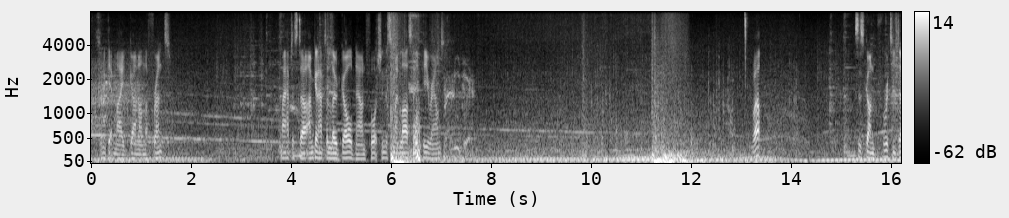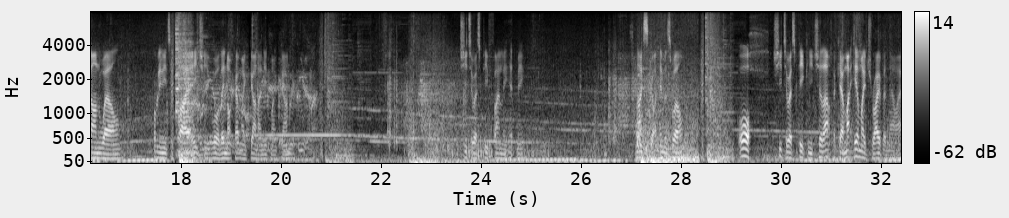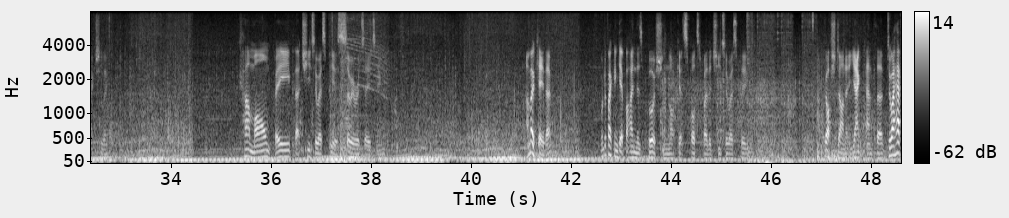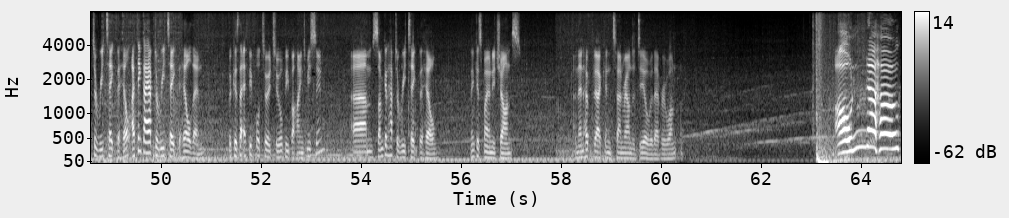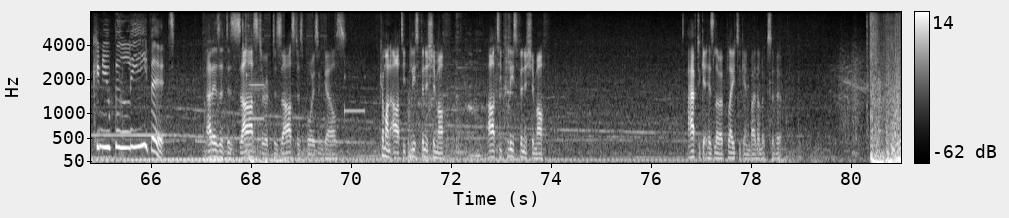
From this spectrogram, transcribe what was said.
Just gonna get my gun on the front. Might have to start. I'm gonna have to load gold now, unfortunately. This is my last AP round. Well, this has gone pretty darn well. Probably need to fire HE. Well, they knocked out my gun. I need my gun. G2SP finally hit me. Nice, got him as well. Oh, G2SP, can you chill out? Okay, I might heal my driver now, actually. Come on, babe. That Chi-To SP is so irritating. I'm okay, though. What if I can get behind this bush and not get spotted by the Chi-To SP? Gosh darn it, Jagdpanther. Do I have to retake the hill? I think I have to retake the hill then. Because that FV4202 will be behind me soon. Um, so I'm going to have to retake the hill. I think it's my only chance. And then hopefully I can turn around and deal with everyone. Oh no! Can you believe it? That is a disaster of disasters, boys and girls. Come on, Artie, please finish him off. Artie, please finish him off. I have to get his lower plate again by the looks of it.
